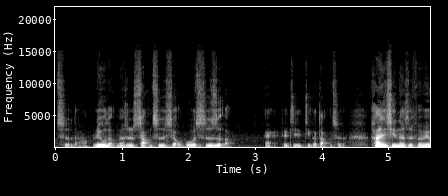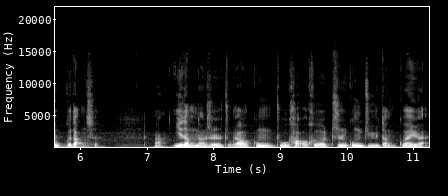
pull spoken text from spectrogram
吃的哈。六等呢是赏赐小国使者，哎，这几几个档次。汉席呢是分为五个档次，啊，一等呢是主要供主考和知贡举等官员，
